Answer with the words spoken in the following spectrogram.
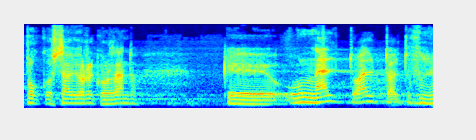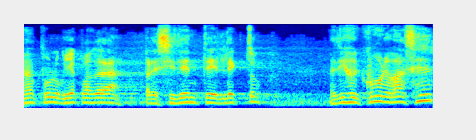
poco estaba yo recordando que un alto, alto, alto funcionario público, ya cuando era presidente electo, me dijo, ¿y cómo le va a hacer?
